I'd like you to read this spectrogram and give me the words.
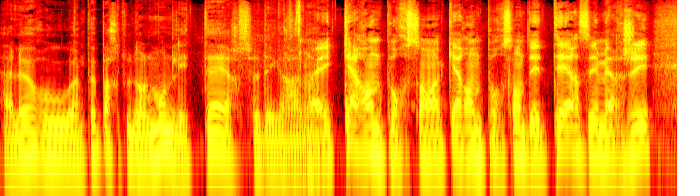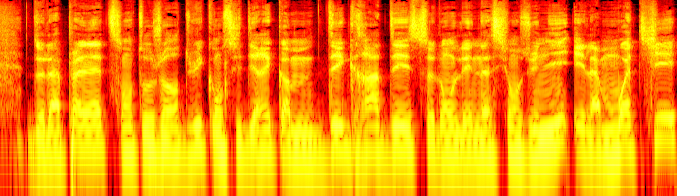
à l'heure où un peu partout dans le monde les terres se dégradent. Ouais, 40%, 40% hein, des terres émergées de la planète sont aujourd'hui considérées comme dégradées selon les Nations Unies et la moitié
